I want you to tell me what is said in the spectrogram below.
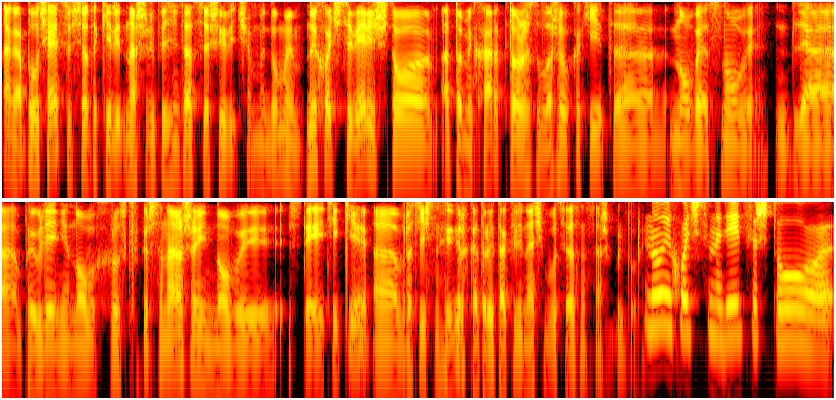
Ага, получается, все-таки наша репрезентация шире, чем мы думаем. Ну и хочется верить, что Atomic Heart тоже заложил какие какие-то новые основы для появления новых русских персонажей, новые эстетики э, в различных играх, которые так или иначе будут связаны с нашей культурой. Ну и хочется надеяться, что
